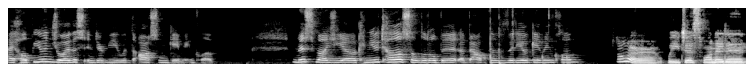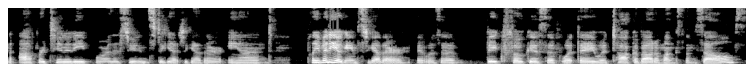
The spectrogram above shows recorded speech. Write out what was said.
I hope you enjoy this interview with the Awesome Gaming Club. Miss Maggio, can you tell us a little bit about the Video Gaming Club? Sure. We just wanted an opportunity for the students to get together and play video games together. It was a big focus of what they would talk about amongst themselves.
